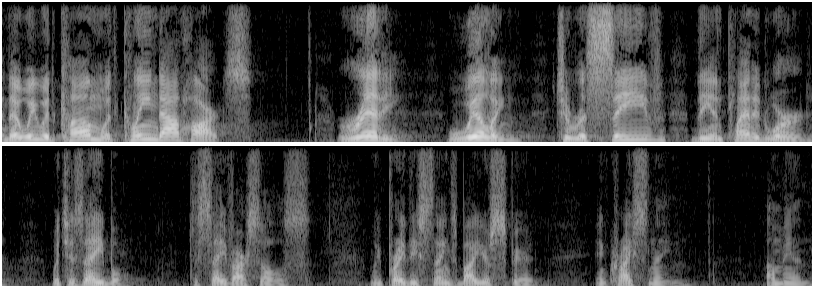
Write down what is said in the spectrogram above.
and that we would come with cleaned out hearts, ready, willing to receive the implanted word which is able to save our souls. We pray these things by your Spirit. In Christ's name, amen.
